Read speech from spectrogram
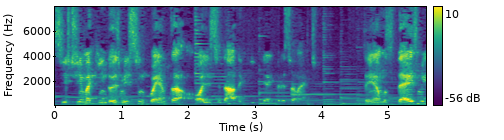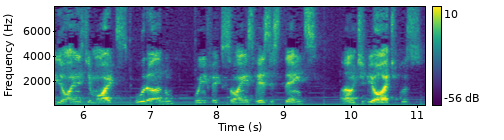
se estima que em 2050, olha esse dado aqui que é impressionante, tenhamos 10 milhões de mortes por ano por infecções resistentes a antibióticos,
